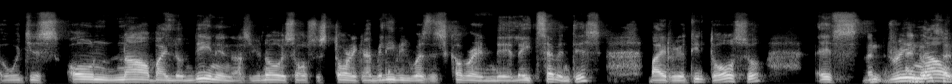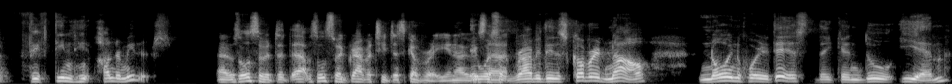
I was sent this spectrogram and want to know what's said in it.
which is owned now by Lundin, and as you know, is also historic. I believe it was discovered in the late 70s by Rio Tinto also. It's and, drilling now 1,500 meters. Uh, it was also a, that was also a gravity discovery. You know, it was, it was a, a gravity discovery. Now, knowing where it is, they can do EM,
